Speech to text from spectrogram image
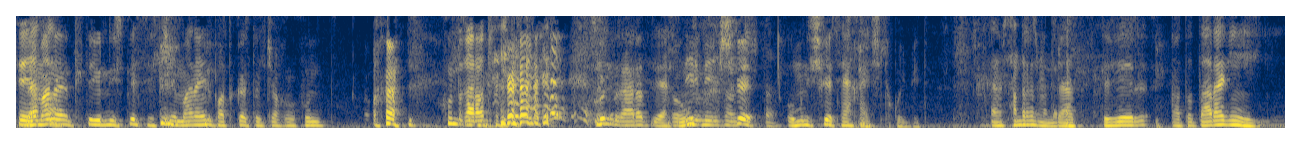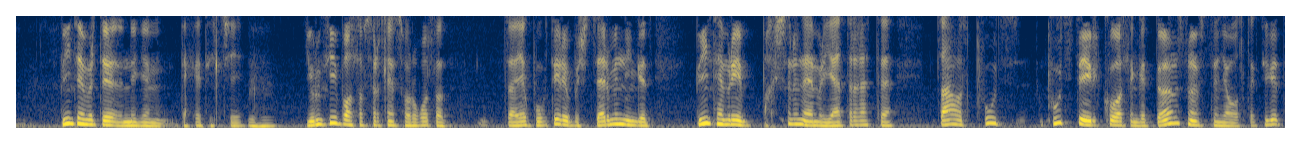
Тэ За яг манай гэхдээ ер нь эртнээс хэлчихээ манай энэ подкаст бол жоохон хүнд хүнд гараад хүнд гараад яг өмнө шигээ өмнө шигээ сайхан ажиллахгүй бид. амар сандаргаж мандаа. За тэгэхээр одоо дараагийн Би тамир дээр нэг юм дахиад хэлчихье. ерөнхий боловсролын сургуулиуд за яг бүгдээрээ биш зарим нь ингээд биеийн тамирын багш нар нь амар ядаргаатай заавал пүүз пүүзтэй ирэхгүй бол ингээд доймс момстэй явуулдаг. Тэгээд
